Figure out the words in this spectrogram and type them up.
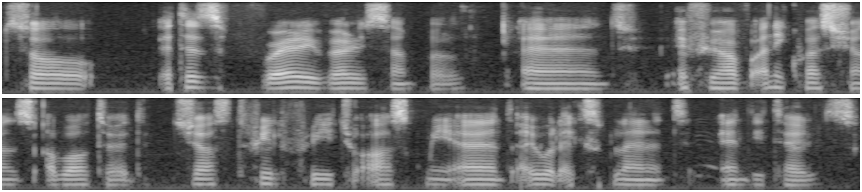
So it is very very simple and if you have any questions about it just feel free to ask me and I will explain it in details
